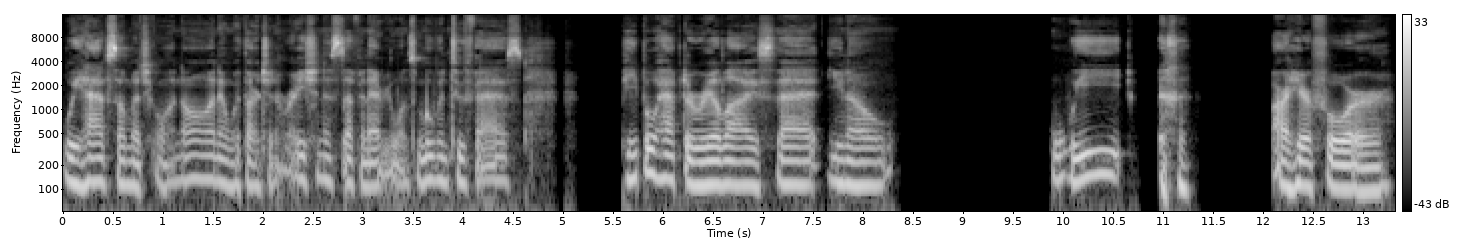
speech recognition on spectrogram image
we have so much going on and with our generation and stuff and everyone's moving too fast people have to realize that you know we are here for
